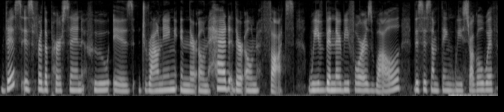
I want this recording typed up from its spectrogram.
This is for the person who is drowning in their own head, their own thoughts. We've been there before as well. This is something we struggle with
